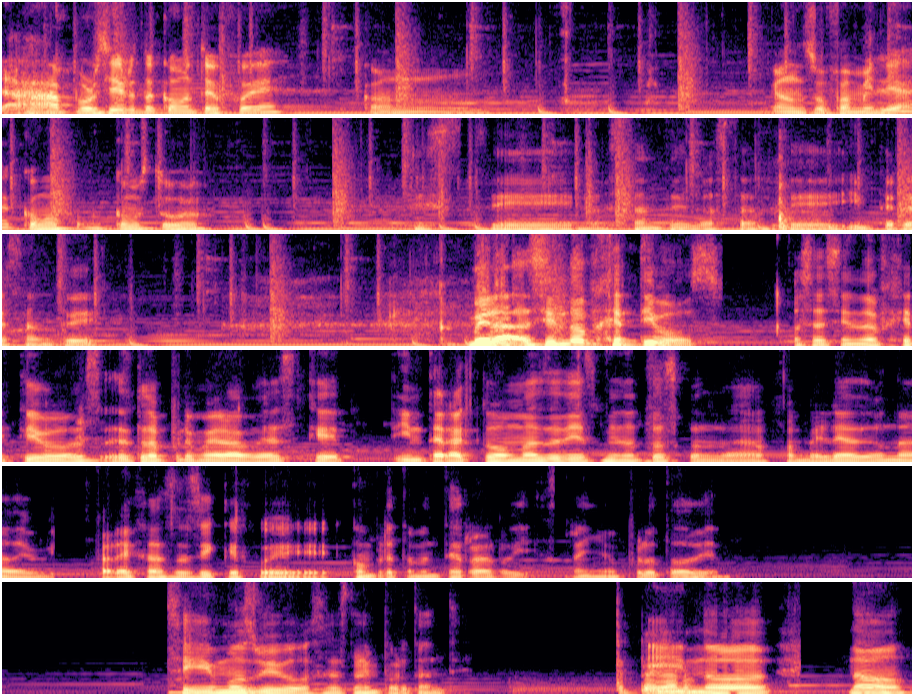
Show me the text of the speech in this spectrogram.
ah, por cierto, ¿cómo te fue con, con su familia? ¿Cómo, cómo estuvo? Este, bastante, bastante interesante. Mira, siendo objetivos, o sea, siendo objetivos, es la primera vez que interactúo más de 10 minutos con la familia de una de mis parejas, así que fue completamente raro y extraño, pero todo bien. Seguimos vivos, es lo importante. ¿Te Y no, no,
